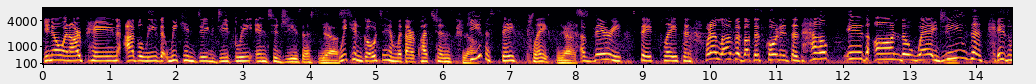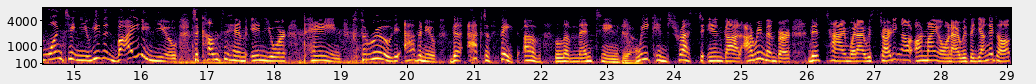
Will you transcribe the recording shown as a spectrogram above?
You know, in our pain, I believe that we can dig deeply into Jesus. Yes. We can go to him with our questions. Yeah. He's a safe place. Yes. A very safe place. And what I love about this quote, it says, Help is on the way. Jesus is wanting you, He's inviting you to come to Him in your pain through the avenue, the act of faith of lamenting. Yeah. We can trust in God. I remember this time when I was starting out on my own, I was a young adult.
